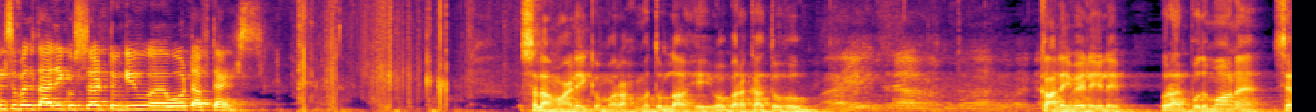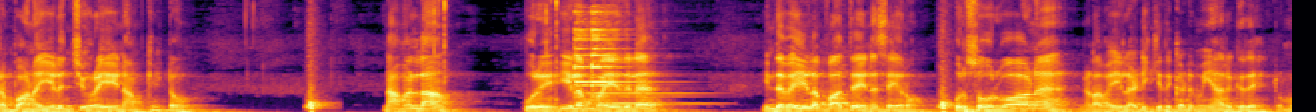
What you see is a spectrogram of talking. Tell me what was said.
principal Tariq Ustad to give a vote of thanks. அஸ்ஸலாமு அலைக்கும் வரஹ்மத்துல்லாஹி வபரகாத்துஹு காலை வேளையிலே ஒரு அற்புதமான சிறப்பான எழுச்சி உரையை நாம் கேட்டோம். நாமெல்லாம் ஒரு இளம் வயதில் இந்த வெயிலை பார்த்து என்ன செய்கிறோம் ஒரு சோர்வான என்னடா வெயில் அடிக்குது கடுமையாக இருக்குது. ரொம்ப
